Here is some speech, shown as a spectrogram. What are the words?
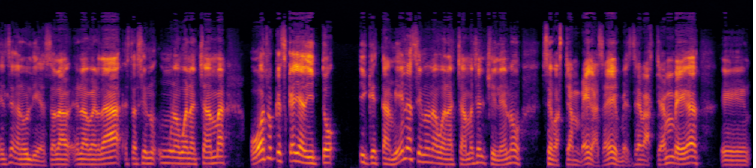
él se ganó el 10. la, la, verdad, está haciendo una buena chamba. Otro que es calladito y que también haciendo una buena chamba es el chileno Sebastián Vegas. ¿eh? Sebastián Vegas eh,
